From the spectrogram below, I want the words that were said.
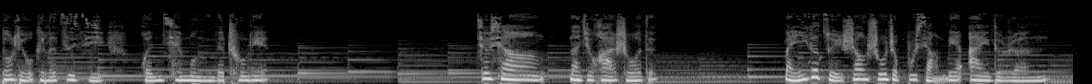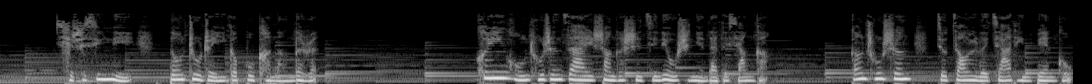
都留给了自己魂牵梦萦的初恋。就像那句话说的：“每一个嘴上说着不想恋爱的人。”其实心里都住着一个不可能的人。惠英红出生在上个世纪六十年代的香港，刚出生就遭遇了家庭变故。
